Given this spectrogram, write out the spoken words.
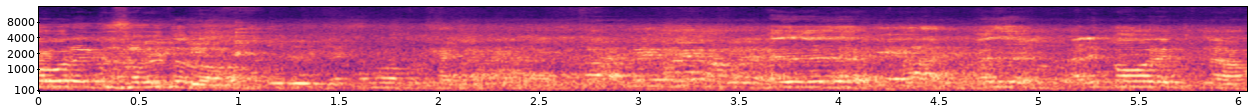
বাবার একটু ছবি তোলো। আরে বাবার একটু নাও।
